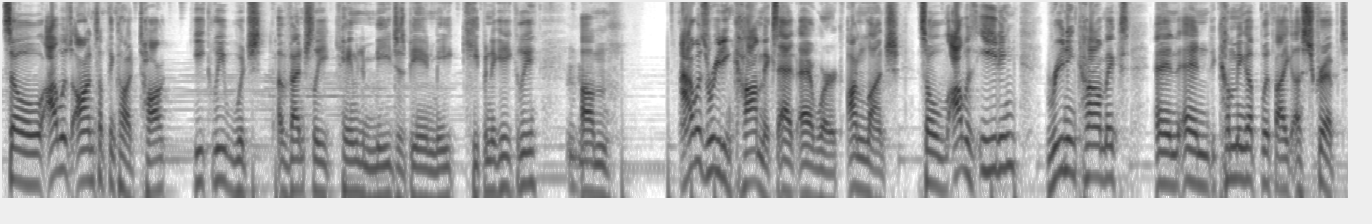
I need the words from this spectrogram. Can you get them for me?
so I was on something called Talk Geekly, which eventually came to me just being me keeping it geekly. Mm-hmm. Um, I was reading comics at, at work on lunch. So I was eating, reading comics, and and coming up with like a script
